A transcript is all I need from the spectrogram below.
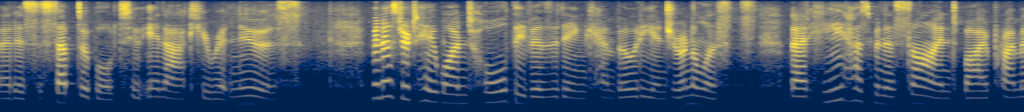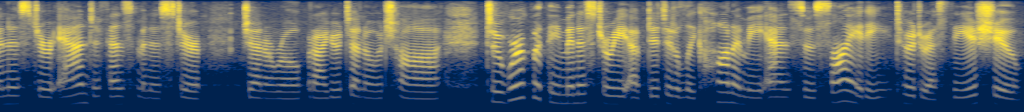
that is susceptible to inaccurate news. Minister Tewan told the visiting Cambodian journalists that he has been assigned by Prime Minister and Defense Minister General Prayut Chan-o-cha to work with the Ministry of Digital Economy and Society to address the issue.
